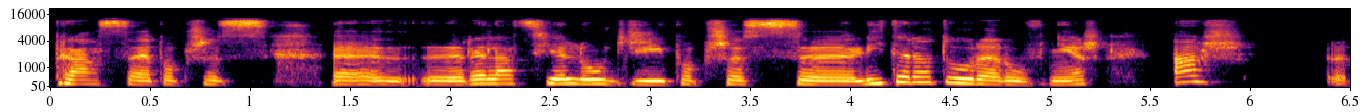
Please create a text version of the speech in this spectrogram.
prasę, poprzez e, relacje ludzi, poprzez literaturę również, aż e,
